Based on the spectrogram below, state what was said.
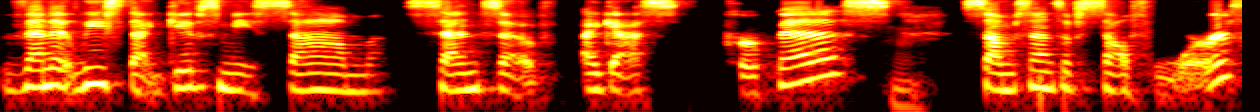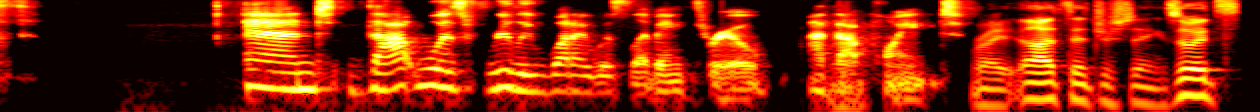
then at least that gives me some sense of i guess purpose hmm. some sense of self-worth and that was really what i was living through at right. that point right oh, that's interesting so it's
